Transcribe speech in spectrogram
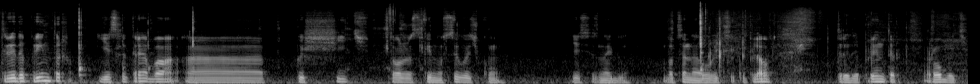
3D принтер, якщо треба, е, пишіть, теж скину ссылочку, якщо знайду. Бо це на Олексі купляв. 3D принтер робить.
